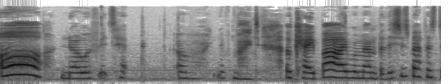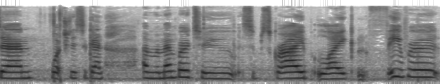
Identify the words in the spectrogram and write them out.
Oh no, if it's hit. Oh, never mind. Okay, bye. Remember, this is Bepper's Den. Watch this again. And remember to subscribe, like, and favorite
